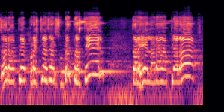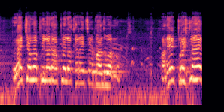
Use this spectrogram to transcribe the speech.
जर आपले प्रश्न जर सुटत नसतील तर हे लढा आपल्याला राज्यव्यापी लढा आपल्याला करायचा आहे बांधवांना. अनेक प्रश्न आहेत.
